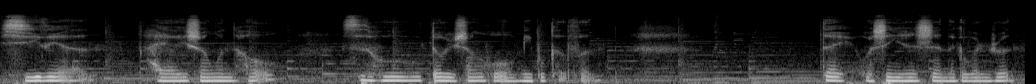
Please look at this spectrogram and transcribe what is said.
洗脸，还有一声问候，似乎都与生活密不可分。对，我是你认识的那个温润。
